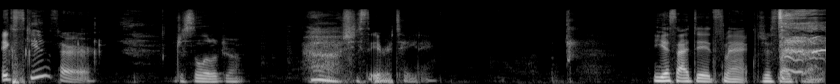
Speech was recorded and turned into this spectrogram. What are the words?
Excuse her. I'm Just a little drunk. She's irritating. Yes, I did smack just like that.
